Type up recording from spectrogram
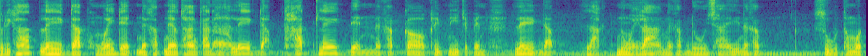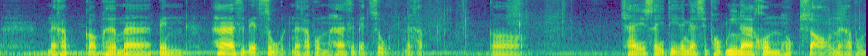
วัสดีครับ เลขดับหวยเด็ดนะครับ แนวทางการหาเลขดับคัดเลขเด่นนะครับ ก็คลิปนี้จะเป็นเลขดับหลักหน่วยล่างนะครับ โดยใช้นะครับ สูตรทั้งหมดนะครับ ก็เพิ่มมาเป็น 51 สูตรนะครับ ผม 51 สูตรนะครับ ก็ใช้สถิติตั้งแต่ 16 มีนาคม 62 นะครับผม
